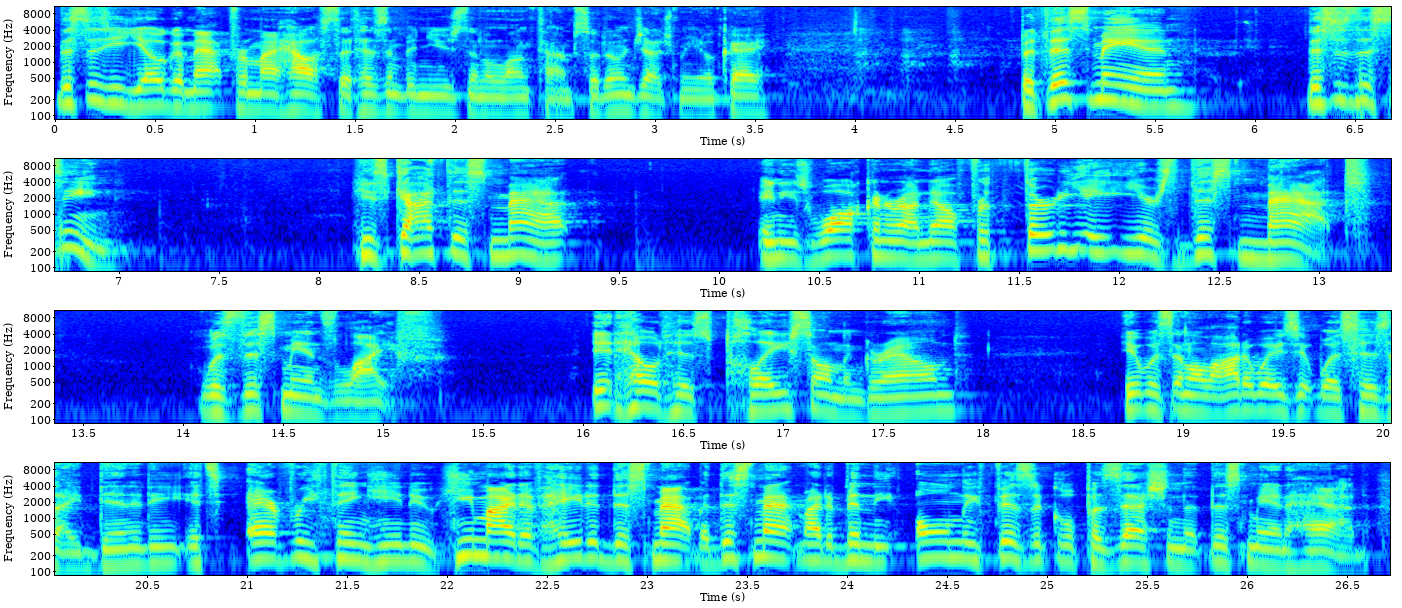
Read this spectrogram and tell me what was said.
This is a yoga mat from my house that hasn't been used in a long time, so don't judge me, okay? But this man, this is the scene. He's got this mat and he's walking around. Now, for 38 years, this mat was this man's life. It held his place on the ground. It was, in a lot of ways, it was his identity. It's everything he knew. He might have hated this mat, but this mat might have been the only physical possession that this man had.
